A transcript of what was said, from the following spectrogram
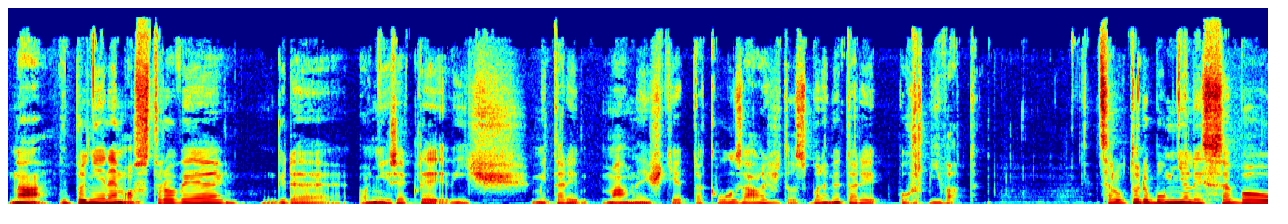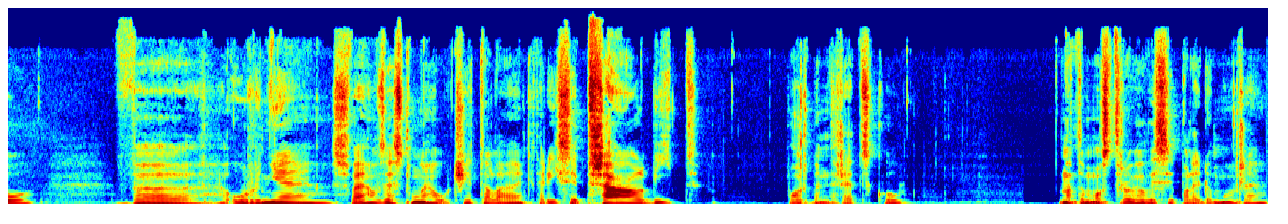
na úplně jiném ostrově, kde oni řekli, víš, my tady máme ještě takovou záležitost, budeme tady pohřbívat. Celou tu dobu měli sebou v urně svého zesnulého učitele, který si přál být pohřben v Řecku. Na tom ostrově ho vysypali do moře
